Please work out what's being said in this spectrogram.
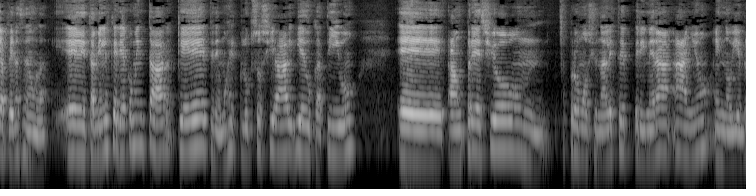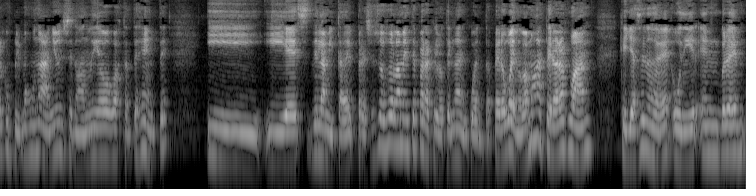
apenas en una. Eh, también les quería comentar que tenemos el club social y educativo eh, a un precio mm, promocional este primer año. En noviembre cumplimos un año y se nos han unido bastante gente. Y, y, es de la mitad del precio. Eso solamente para que lo tengan en cuenta. Pero bueno, vamos a esperar a Juan, que ya se nos debe unir en breve,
